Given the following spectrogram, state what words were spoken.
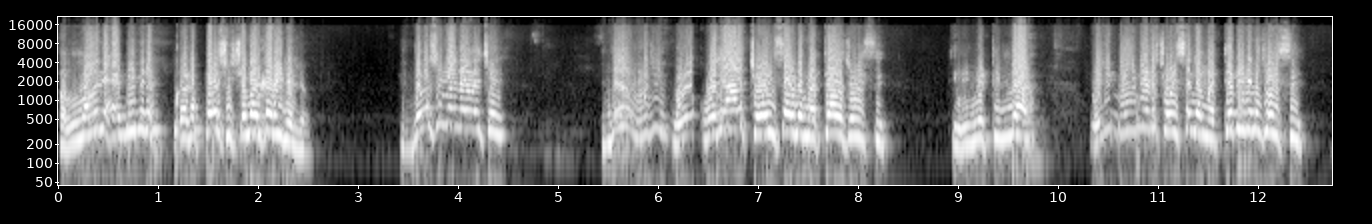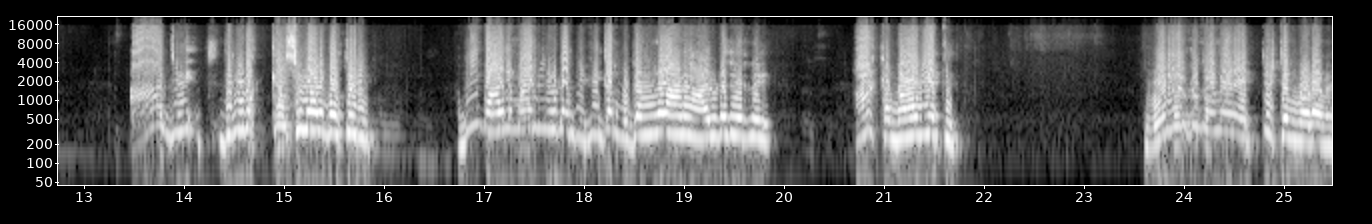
അള്ളാൻ ഹബീബിനെ കിടപ്പറ ശിഷ്യന്മാർക്ക് അറിയില്ലല്ലോ ഇന്ന വർഷം കല്യാണം കഴിച്ചത് ഇത് ഒരു ഒരാളെ ചോയ്സ് അവിടെ മറ്റാളെ ചോയ്സ് തിരിഞ്ഞിട്ടില്ല. ഒരു ബീവിയുടെ ചോയ്സ് അല്ല മറ്റേ ബീവിയുടെ ചോയ്സ് ആ ഇതിലൂടെ ഇതിലൂടെയൊക്കെ സുഖമാണ് പുറത്തു വരും. ഈ ഭാര്യമാരിലൂടെ വിവിധ മുഖങ്ങളാണ് ആരുടേത് വരുന്നത്? ആ കമാവിയത്ത്. ഓരോർക്കും തോന്നുന്നത് ഏറ്റവും ഇഷ്ടം എന്നോടാണ്.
